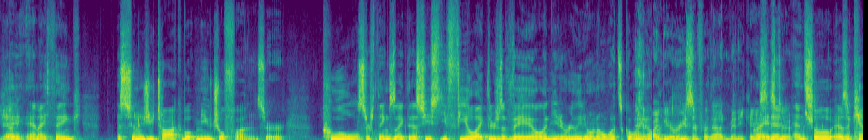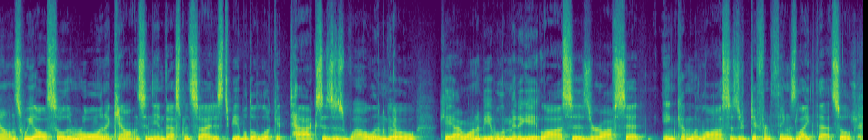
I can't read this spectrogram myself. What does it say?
Okay, yeah. and I think as soon as you talk about mutual funds or pools or things like this, you, you feel like there's a veil and you really don't know what's going there on. There might be a reason for that in many cases right. and, too. And so, sure. as accountants, we also the role in accountants in the investment side is to be able to look at taxes as well and go, yep. okay, I want to be able to mitigate losses or offset income with losses or different things like that. So sure.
